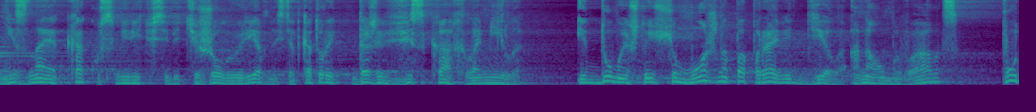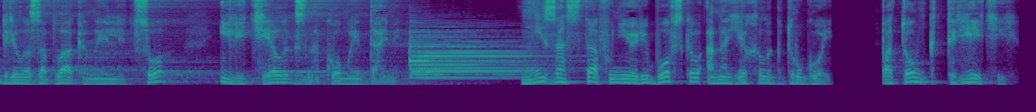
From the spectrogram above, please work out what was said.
Не зная, как усмирить в себе тяжелую ревность, от которой даже в висках ломила, и думая, что еще можно поправить дело, она умывалась, пудрила заплаканное лицо и летела к знакомой даме. Не застав у нее Рябовского, она ехала к другой, потом к третьей.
